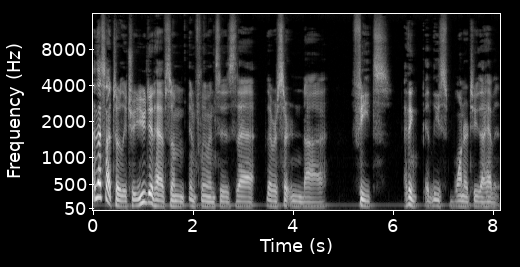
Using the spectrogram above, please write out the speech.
And that's not totally true. You did have some influences that there were certain uh, feats. I think at least one or two that I haven't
